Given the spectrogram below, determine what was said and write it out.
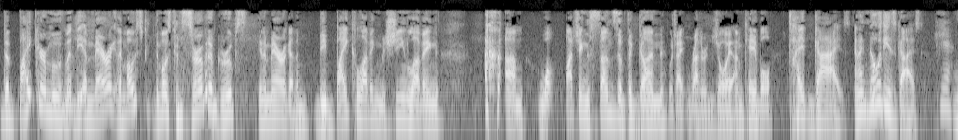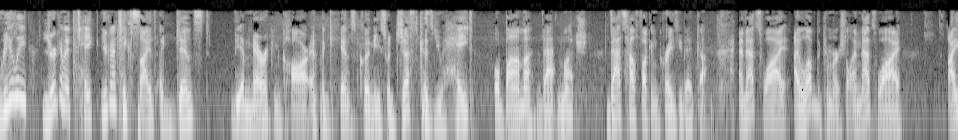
the biker movement, the America, the most the most conservative groups in America, the the bike loving, machine loving, um, watching Sons of the Gun, which I rather enjoy on cable, type guys, and I know these guys. Yeah. Really, you're gonna take you're gonna take sides against the American car and against Clint Eastwood just because you hate Obama that much. That's how fucking crazy they've gotten, and that's why I love the commercial, and that's why. I,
